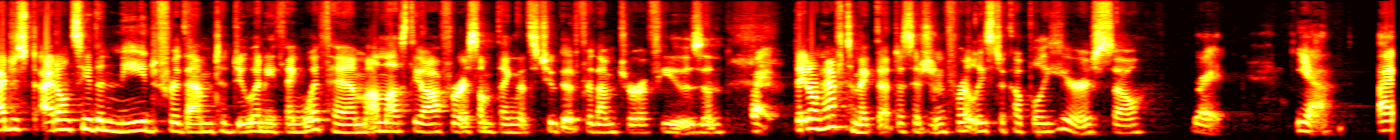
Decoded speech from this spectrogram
I just I don't see the need for them to do anything with him unless the offer is something that's too good for them to refuse. And right. they don't have to make that decision for at least a couple of years. So right. Yeah. I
